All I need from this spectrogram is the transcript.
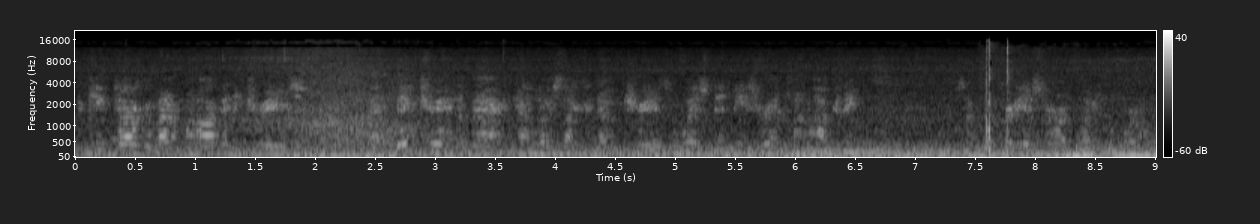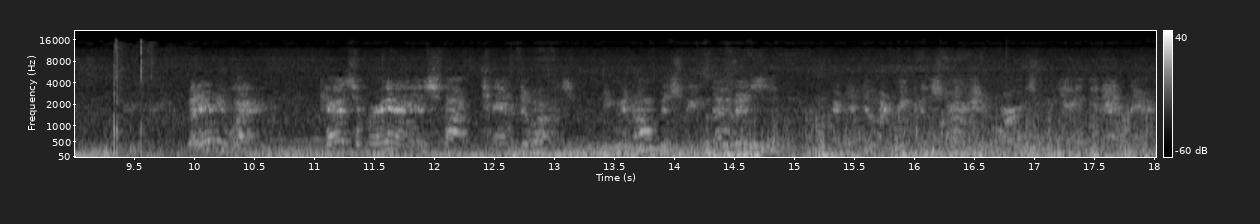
We keep talking about mahogany trees. That big tree in the back kind of looks like an oak tree. It's a West Indies red mahogany. Some of the prettiest hardwood in the world. But anyway, Casa Marina is stop 10 to us. You can obviously notice that they're doing reconstruction work, so we can't get in there.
